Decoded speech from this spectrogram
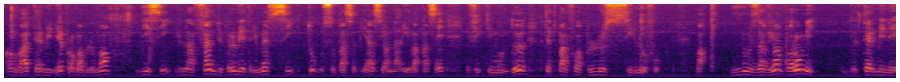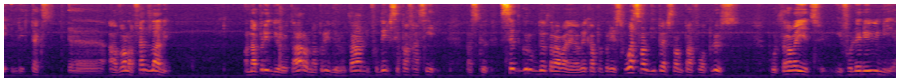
qu'on va terminer probablement d'ici la fin du premier trimestre si tout se passe bien, si on arrive à passer effectivement deux, peut-être parfois plus s'il le faut. Bon, nous avions promis de terminer les textes euh, avant la fin de l'année. On a pris du retard, on a pris du retard, il faut dire que ce n'est pas facile. Parce que sept groupes de travail avec à peu près 70 personnes, parfois plus, pour travailler dessus, il faut les réunir,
